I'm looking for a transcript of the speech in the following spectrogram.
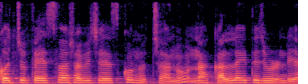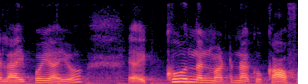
కొంచెం ఫేస్ వాష్ అవి చేసుకొని వచ్చాను. నా కళ్ళు అయితే చూడండి ఎలా అయిపోయాయో. ఎక్కువ ఉందన్నమాట నాకు కాఫ్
